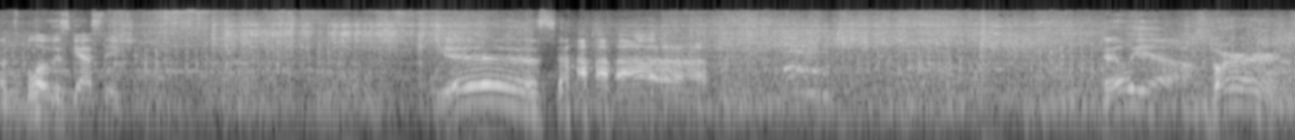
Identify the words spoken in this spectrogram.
Let's blow this gas station. Yes! Hell yeah! Burn!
